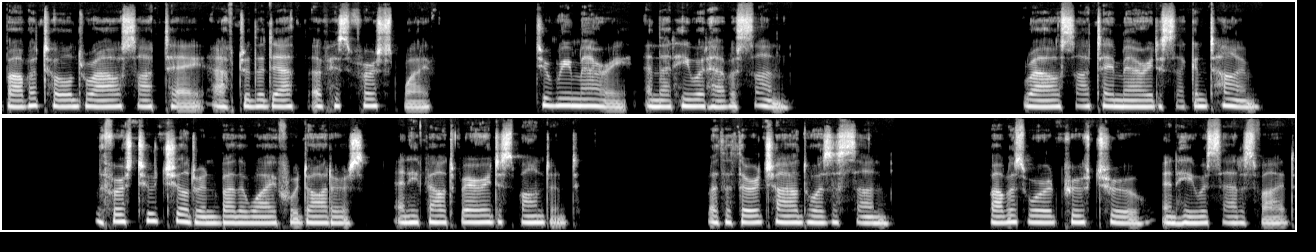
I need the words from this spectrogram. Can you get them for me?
Baba told Rao Sate after the death of his first wife to remarry and that he would have a son. Rao Sate married a second time. The first two children by the wife were daughters, and he felt very despondent. But the third child was a son. Baba's word proved true, and he was satisfied.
